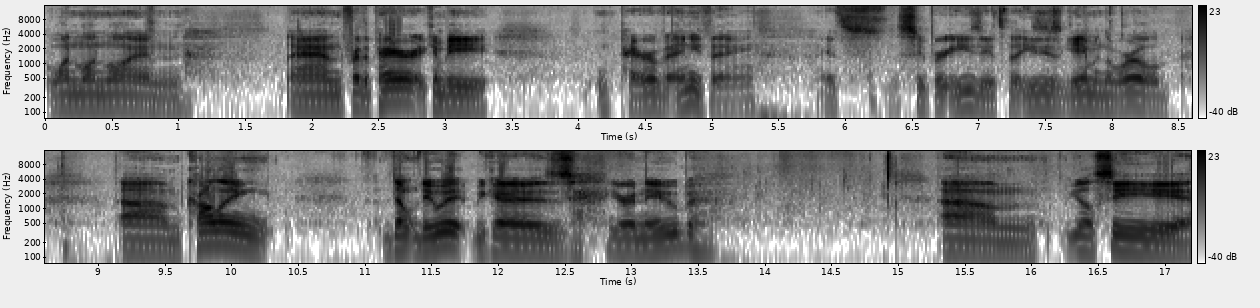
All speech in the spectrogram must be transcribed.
1, 1, 1. And for the pair, it can be a pair of anything. It's super easy. It's the easiest game in the world. Um, calling, don't do it because you're a noob. Um, you'll see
